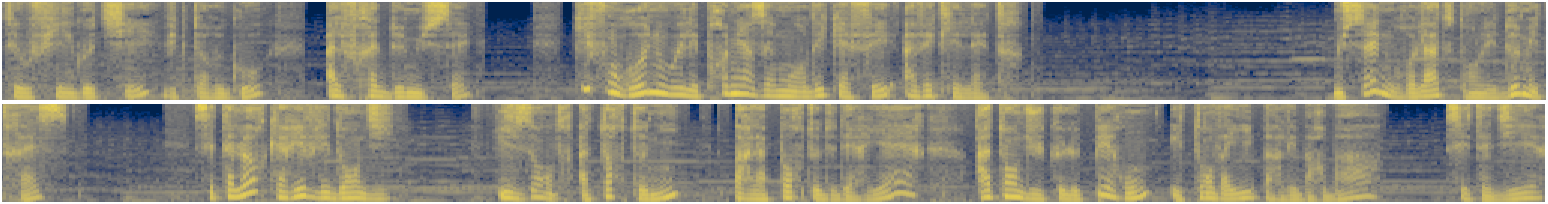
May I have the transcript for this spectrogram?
Théophile Gautier, Victor Hugo, Alfred de Musset, qui font renouer les premières amours des cafés avec les lettres. Musset nous relate dans Les Deux Maîtresses C'est alors qu'arrivent les dandys. Ils entrent à Tortoni par la porte de derrière, attendu que le perron est envahi par les barbares, c'est-à-dire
